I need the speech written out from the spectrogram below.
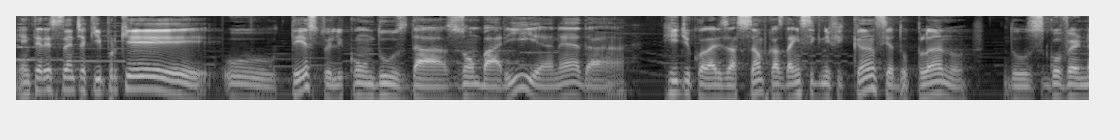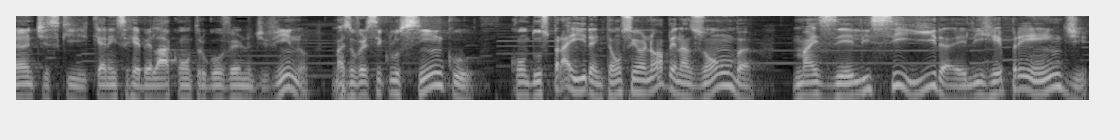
É interessante aqui porque o texto ele conduz da zombaria, né, da ridicularização por causa da insignificância do plano dos governantes que querem se rebelar contra o governo divino, mas no versículo 5 conduz para a ira. Então o Senhor não apenas zomba, mas ele se ira, ele repreende.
